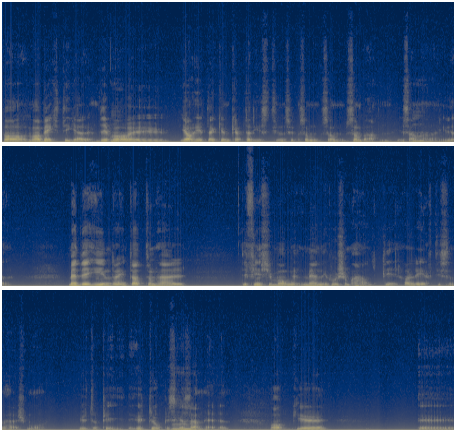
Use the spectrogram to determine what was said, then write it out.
var, var mäktigare. Det mm. var eh, ja, helt enkelt kapitalisten som, som, som vann i sammanhanget. Mm. Men det hindrar inte att de här det finns ju många människor som alltid har levt i sådana här små utopi, utopiska mm. samhällen. Och eh, eh,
